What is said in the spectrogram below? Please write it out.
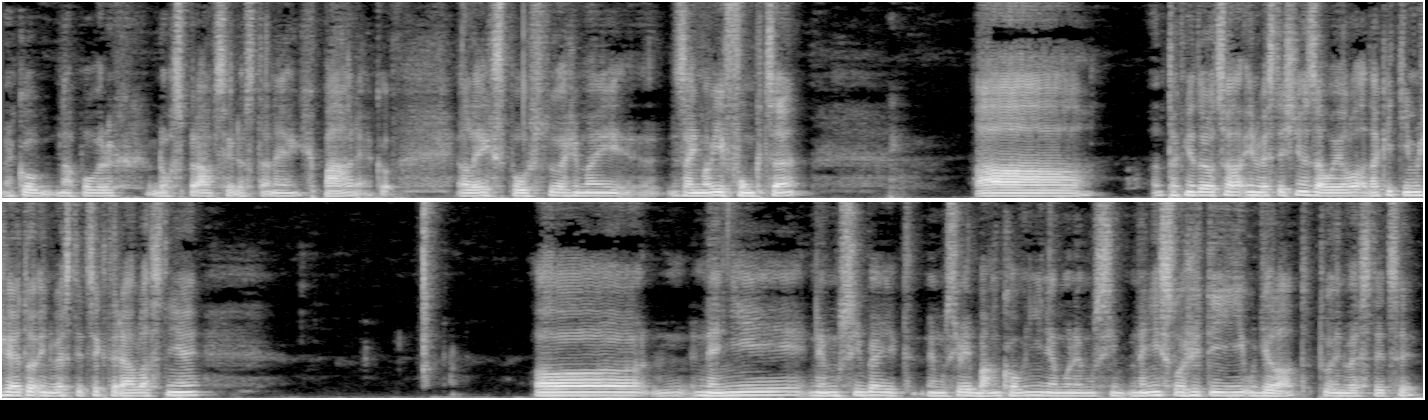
jako na povrch do zpráv se dostane jich pár, jako, ale jich spoustu a že mají zajímavé funkce. A tak mě to docela investičně zaujalo a taky tím, že je to investice, která vlastně o, není, nemusí být, nemusí být bankovní, nebo nemusí, není složitý ji udělat, tu investici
